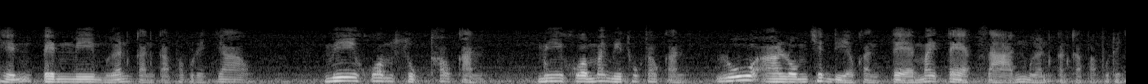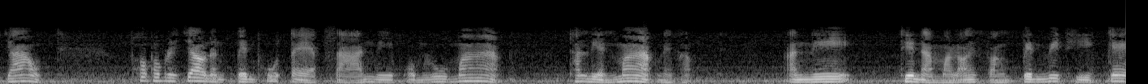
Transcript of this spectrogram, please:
เห็นเป็นมีเหมือนกันกับพระพุทธเจ้า มีความสุขเท่ากัน มีความไม่มีทุกข์เท่ากัน รู้อารมณ์เช่นเดียวกัน แต่ไม่แตกสารเหมือนกันกับพระพุทธเจ้า เพราะพระพุทธเจ้านั้นเป็นผู้แตกสารมีความรู้มาก ท่านเรียนมากนะครับ อันนี้ ที่นำมาเล่าให้ฟังเป็นวิธีแก้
